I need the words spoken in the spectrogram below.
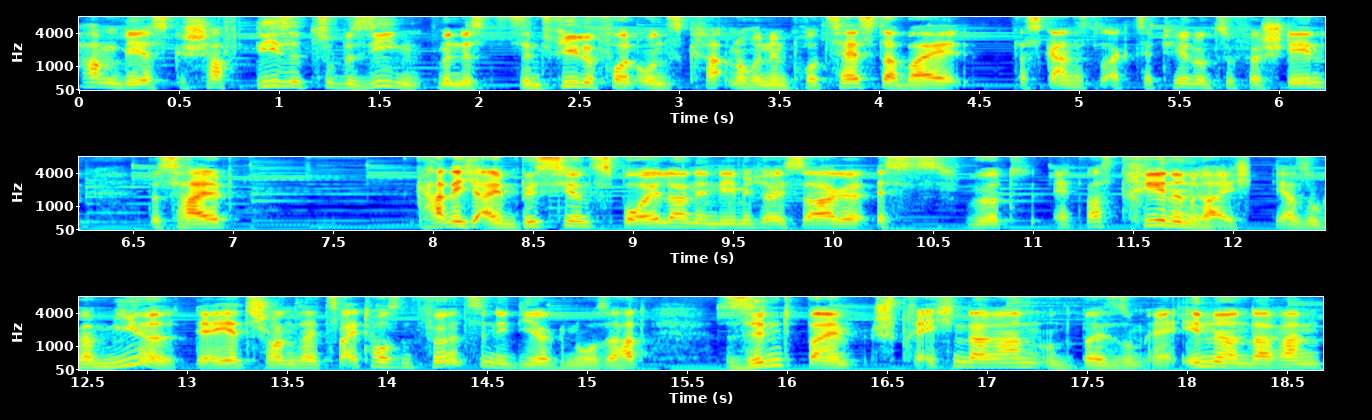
haben wir es geschafft, diese zu besiegen? Zumindest sind viele von uns gerade noch in dem Prozess dabei, das Ganze zu akzeptieren und zu verstehen. Deshalb kann ich ein bisschen spoilern, indem ich euch sage, es wird etwas tränenreich. Ja, sogar mir, der jetzt schon seit 2014 die Diagnose hat, sind beim Sprechen daran und bei so einem Erinnern daran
